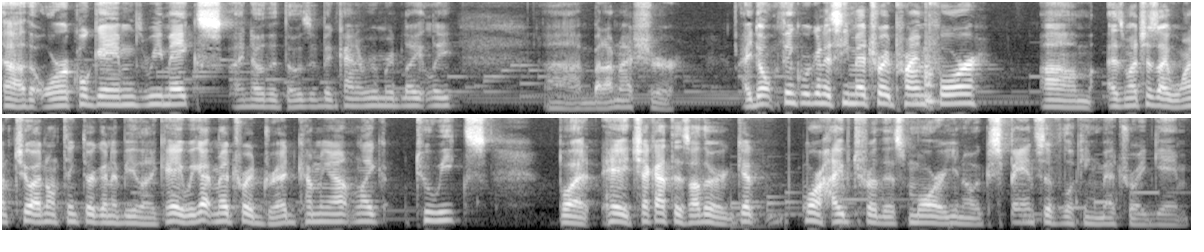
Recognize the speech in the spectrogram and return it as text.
uh, the Oracle games remakes, I know that those have been kind of rumored lately, um, but I'm not sure. I don't think we're going to see Metroid Prime 4. Um, as much as I want to, I don't think they're going to be like, hey, we got Metroid Dread coming out in like two weeks, but hey, check out this other, get more hyped for this more, you know, expansive looking Metroid game.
